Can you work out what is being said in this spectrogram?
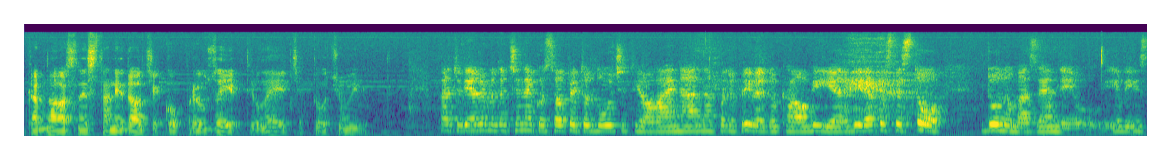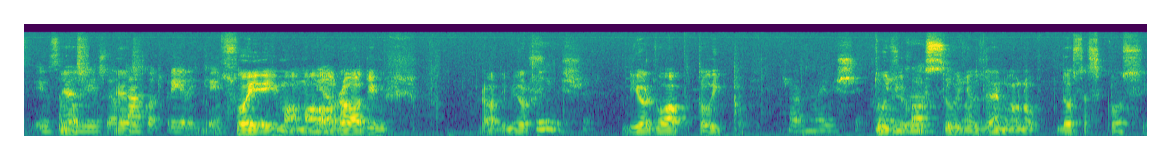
Kad nas nestane, da li će ko preuzeti ili neće, to ćemo vidjeti. Pa eto, vjerujemo da će neko se opet odlučiti ovaj, na, na poljoprivredu kao vi, jer vi rekao ste sto dunuma zemlje ili, ili Jest, yes, je li jest. tako otprilike? Svoje imam, a Ja. radim, radim još, I više. još dva put toliko. Radimo i više. Tuđu, Kosimo. tuđu zemlju, ono, dosta se kosi.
